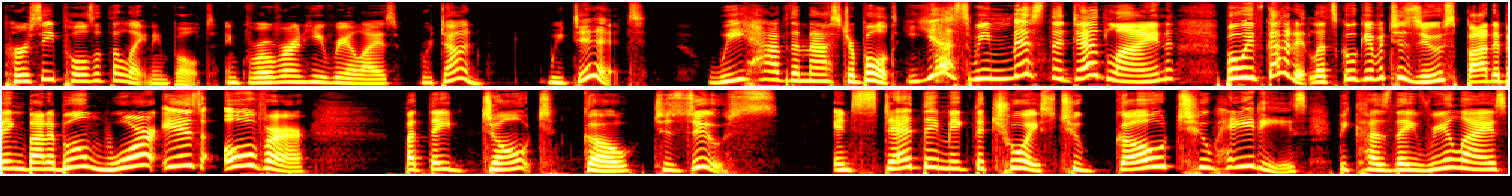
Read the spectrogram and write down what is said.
Percy pulls at the lightning bolt, and Grover and he realize we're done. We did it. We have the master bolt. Yes, we missed the deadline, but we've got it. Let's go give it to Zeus. Bada bing, bada boom. War is over. But they don't go to Zeus. Instead, they make the choice to go to Hades because they realize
